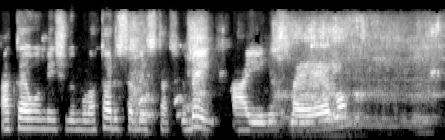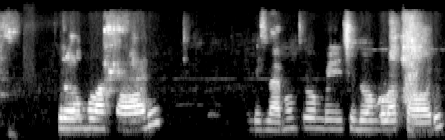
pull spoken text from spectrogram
até o ambiente do ambulatório saber se está tudo bem? Aí eles levam, para o ambulatório, eles levam para o ambiente do ambulatório,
